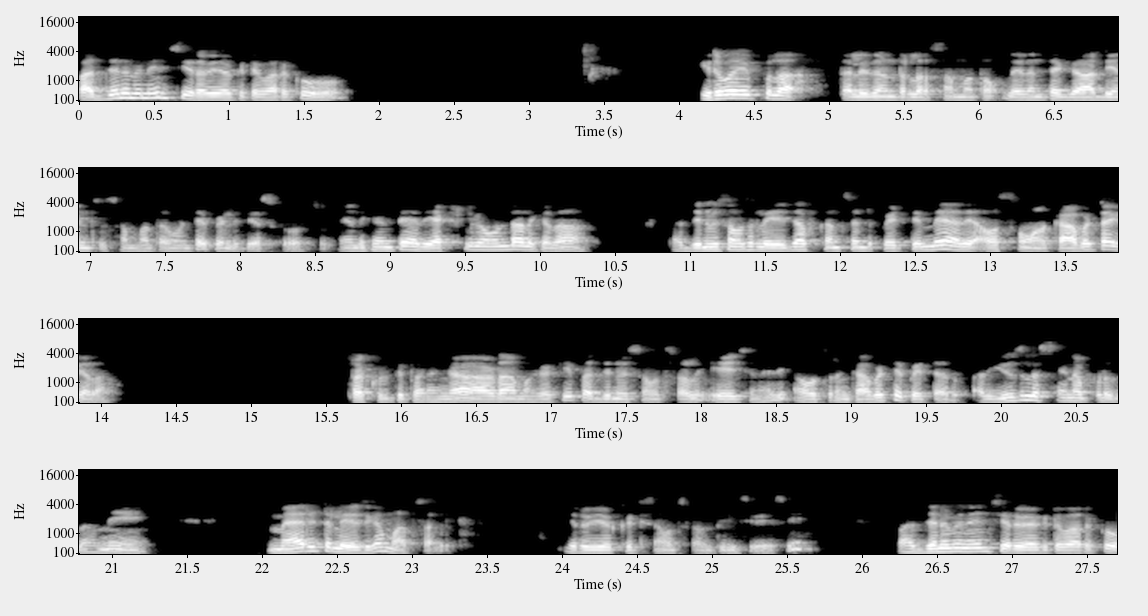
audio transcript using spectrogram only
పద్దెనిమిది నుంచి ఇరవై ఒకటి వరకు ఇరువైపుల తల్లిదండ్రుల సమ్మతం లేదంటే గార్డియన్స్ సమ్మతం ఉంటే పెళ్ళి చేసుకోవచ్చు. ఎందుకంటే అది యాక్చువల్గా ఉండాలి కదా. పద్దెనిమిది సంవత్సరాల ఏజ్ ఆఫ్ కన్సెంట్ పెట్టిందే అది అవసరం కాబట్టే కదా. ప్రకృతి పరంగా ఆడ మగకి పద్దెనిమిది సంవత్సరాల ఏజ్ అనేది అవసరం కాబట్టే పెట్టారు. అది యూజ్లెస్ అయినప్పుడు దాన్ని మ్యారిటల్ ఏజ్గా మార్చాలి. ఇరవై ఒకటి సంవత్సరాలు తీసివేసి పద్దెనిమిది నుంచి ఇరవై ఒకటి వరకు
